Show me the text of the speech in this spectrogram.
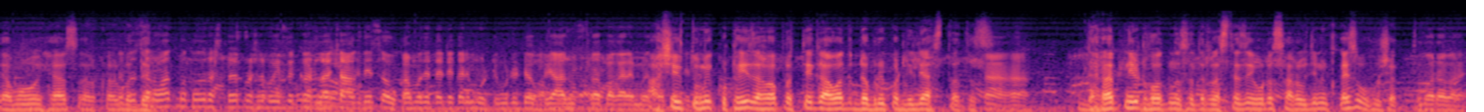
त्यामुळे ह्या सरकारबद्दल सर्वात महत्त्वाचा रस्त्याचा प्रश्न बघितलं कडलाच्या अगदी चौकामध्ये त्या ठिकाणी मोठी मोठी डबरी सुद्धा बघायला अशी तुम्ही कुठेही जावा प्रत्येक गावात डबरी पडलेली असतातच. हां हां. घरात नीट होत नसेल तर रस्त्याचं एवढं सार्वजनिक काहीच होऊ शकतं. बरोबर आहे.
